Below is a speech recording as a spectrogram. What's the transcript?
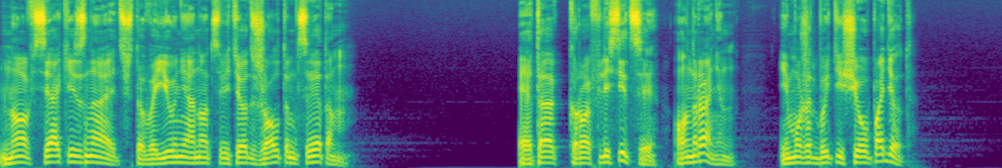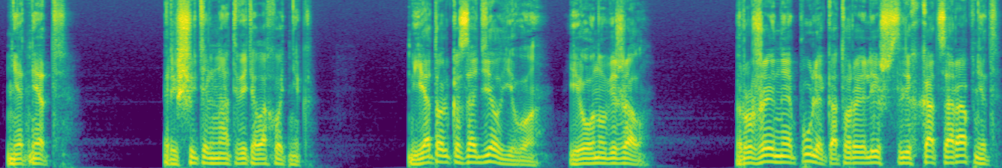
Но всякий знает, что в июне оно цветет желтым цветом. Это кровь лисицы. Он ранен. И, может быть, еще упадет. Нет-нет, решительно ответил охотник. Я только задел его, и он убежал. Ружейная пуля, которая лишь слегка царапнет,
